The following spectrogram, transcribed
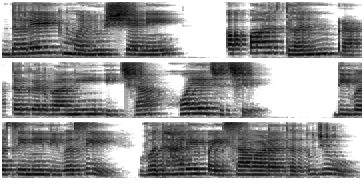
દરેક મનુષ્યને અપાર ધન પ્રાપ્ત કરવાની ઈચ્છા હોય જ છે. દિવસે ને દિવસે વધારે પૈસાવાળા થતું જવું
